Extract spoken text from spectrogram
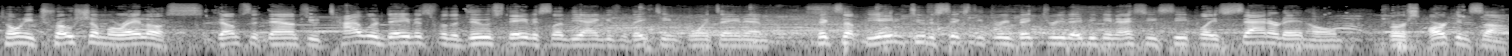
Tonny Trocha Morelos dumps it down to Tyler Davis for the deuce. Davis led the Aggies with 18 points. A&M picks up the 82 to 63 victory. They begin SEC play Saturday at home versus Arkansas.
